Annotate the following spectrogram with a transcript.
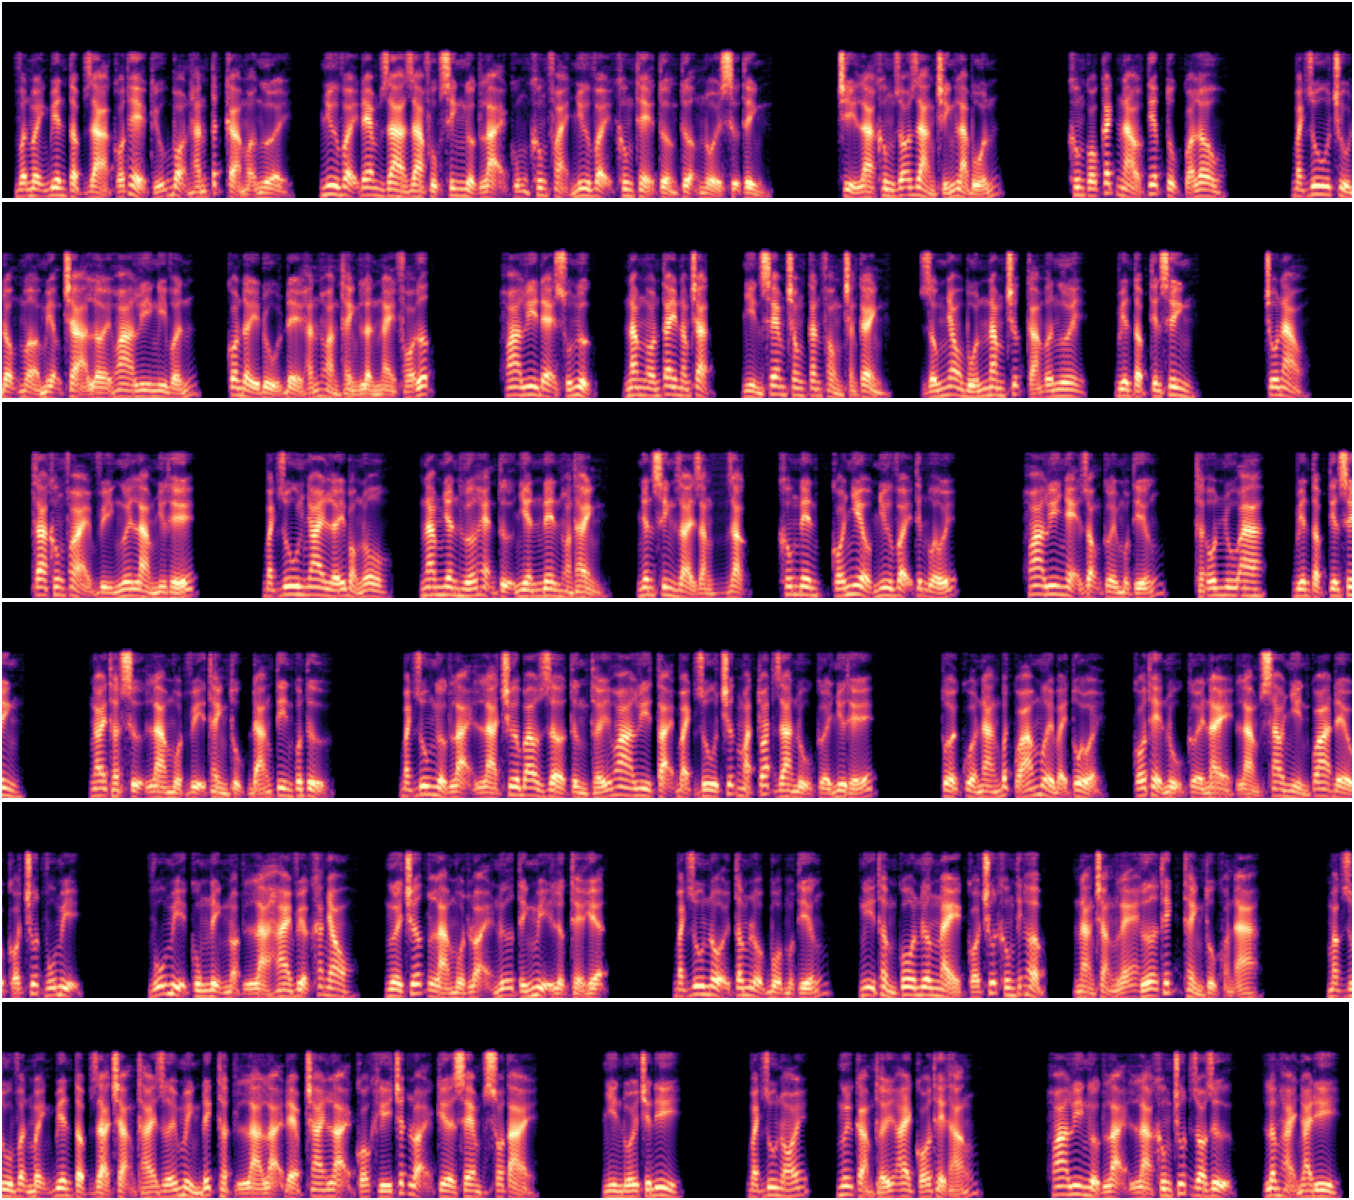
Vận mệnh biên tập giả có thể cứu bọn hắn tất cả mọi người, như vậy đem ra ra phục sinh ngược lại cũng không phải như vậy không thể tưởng tượng nổi sự tình. Chỉ là không rõ ràng chính là bốn. Không có cách nào tiếp tục quá lâu. Bạch du chủ động mở miệng trả lời hoa ly nghi vấn, con đầy đủ để hắn hoàn thành lần này phó ước. Hoa ly đẻ xuống ngực, năm ngón tay nắm chặt, nhìn xem trong căn phòng trắng cảnh, giống nhau bốn năm trước cảm ơn ngươi, biên tập tiên sinh. Chỗ nào? Ta không phải vì ngươi làm như thế. Bạch du nhai lấy bỏng nô, nam nhân hứa hẹn tự nhiên nên hoàn thành, nhân sinh dài rằng giặc không nên có nhiều như vậy tiếc mới hoa ly nhẹ giọng cười một tiếng, thật ôn nhu a, biên tập tiên sinh. Ngài thật sự là một vị thành thục đáng tin quân tử. Bạch du ngược lại là chưa bao giờ từng thấy hoa ly tại bạch du trước mặt toát ra nụ cười như thế. Tuổi của nàng bất quá mười bảy tuổi, có thể nụ cười này làm sao nhìn qua đều có chút vũ mị. Vũ mị cùng định nọt là hai việc khác nhau, người trước là một loại nữ tính mị lực thể hiện. Bạch du nội tâm lột bột một tiếng, nghĩ thầm cô nương này có chút không thích hợp, nàng chẳng lẽ ưa thích thành thục khoản a. Mặc dù vận mệnh biên tập giả trạng thái dưới mình đích thật là lại đẹp trai lại có khí chất loại kia xem so tài. Nhìn đối chiến đi bạch du nói, ngươi cảm thấy ai có thể thắng? Hoa ly ngược lại là không chút do dự, lâm hải nhai đi.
